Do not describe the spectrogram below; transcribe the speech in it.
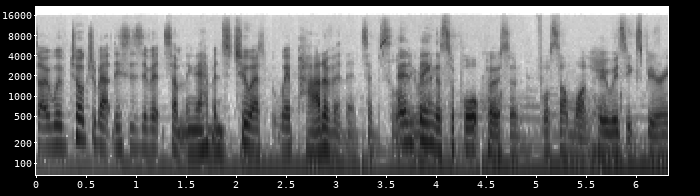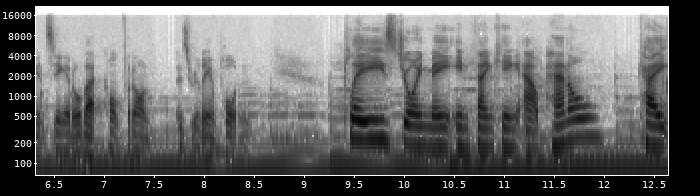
so we've talked about this as if it's something that happens to us, but we're part of it. That's absolutely And being right. the support person for someone who is experiencing it or that confidant is really important. Please join me in thanking our panel, Kate,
